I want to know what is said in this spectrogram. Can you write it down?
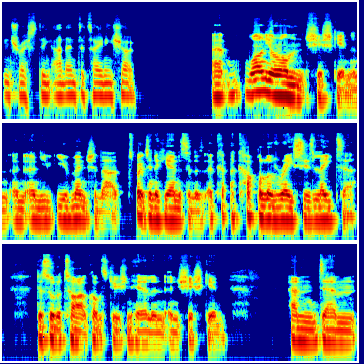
interesting and entertaining show. Uh, while you're on Shishkin, and, and, and you, have mentioned that, I spoke to Nicky Henderson a, a, couple of races later to sort of tie up Constitution Hill and, and Shishkin. And um,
